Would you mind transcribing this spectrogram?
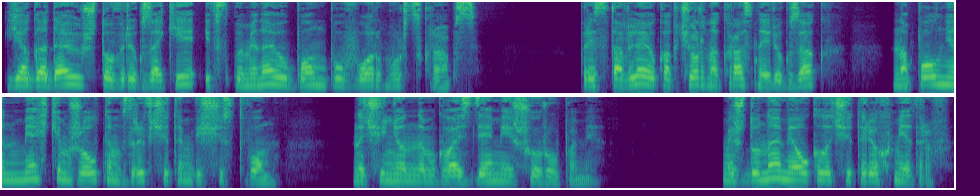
Я гадаю, что в рюкзаке, и вспоминаю бомбу в Уормурд Скрабс. Представляю, как черно-красный рюкзак наполнен мягким желтым взрывчатым веществом, начиненным гвоздями и шурупами. Между нами около четырех метров.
